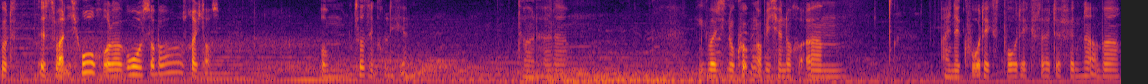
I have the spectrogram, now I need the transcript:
Gut, ist zwar nicht hoch oder groß, aber es reicht aus. Um zu synchronisieren. Da, da, da. Irgendwie wollte ich nur gucken, ob ich hier noch ähm, eine Codex-Podex-Seite finde, aber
